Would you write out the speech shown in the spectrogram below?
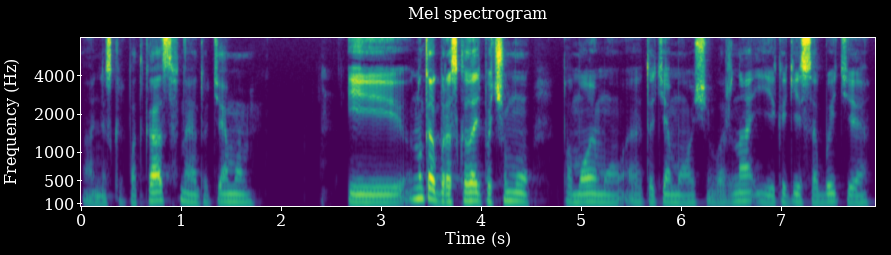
несколько подкастов на эту тему. И, ну, как бы рассказать, почему, по-моему, эта тема очень важна и какие события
